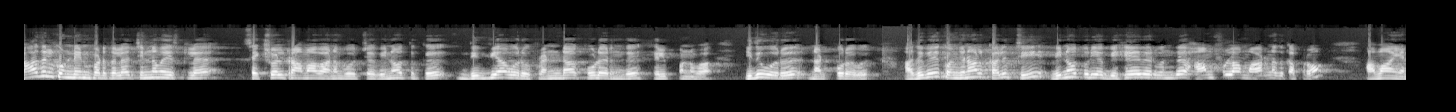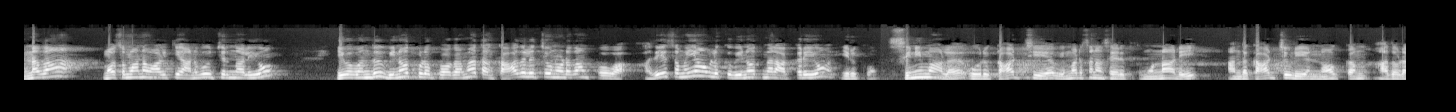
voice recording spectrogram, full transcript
காதல் கொண்டேன் படத்துல சின்ன வயசுல செக்ஷுவல் ட்ராமாவை அனுபவிச்ச வினோத்துக்கு திவ்யா ஒரு ஃப்ரெண்டா கூட இருந்து ஹெல்ப் பண்ணுவா. இது ஒரு நட்புறவு. அதுவே கொஞ்ச நாள் கழிச்சு வினோத்துடைய பிஹேவியர் வந்து ஹார்ம்ஃபுல்லா மாறினதுக்கு அப்புறம் அவன் என்னதான் மோசமான வாழ்க்கையை அனுபவிச்சிருந்தாலையும் இவ வந்து வினோத் கூட போகாம தான் காதலிச்சவனோட தான் போவா. அதே சமயம் அவளுக்கு வினோத் மேல அக்கறையும் இருக்கும். சினிமால ஒரு காட்சியை விமர்சனம் செய்யறதுக்கு முன்னாடி அந்த காட்சியுடைய நோக்கம் அதோட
